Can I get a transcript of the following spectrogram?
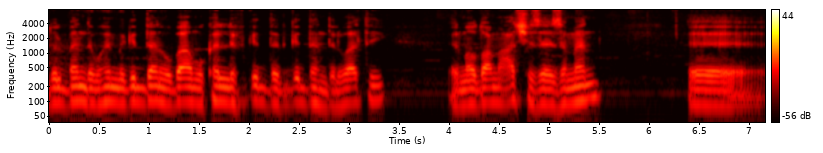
دول بند مهم جدا وبقى مكلف جدا جدا دلوقتي. الموضوع ما عادش زي زمان. آه،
